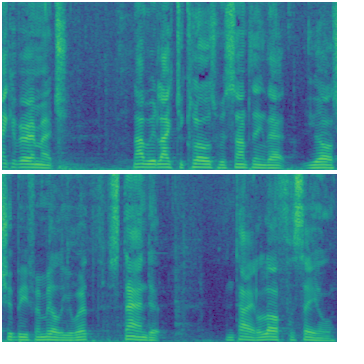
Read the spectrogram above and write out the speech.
Thank you very much. Now we'd like to close with something that you all should be familiar with, standard, entitled Love for Sale.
